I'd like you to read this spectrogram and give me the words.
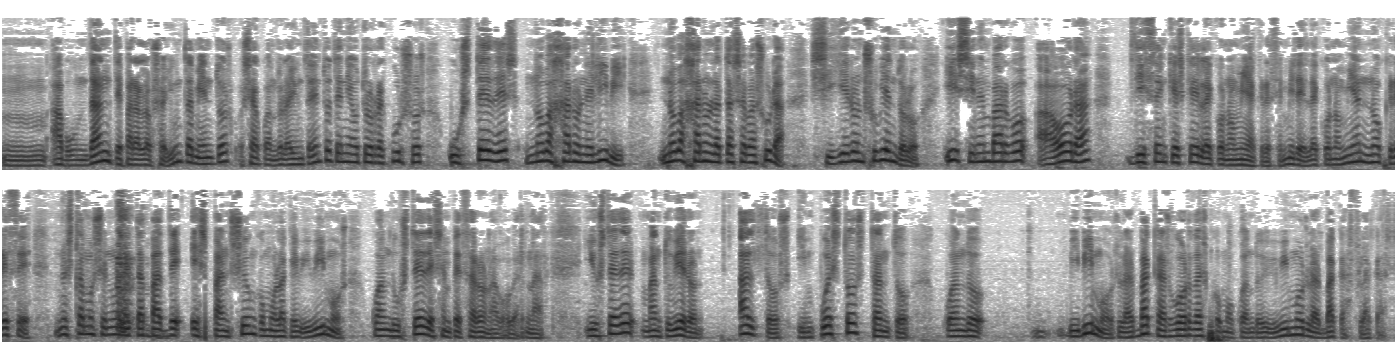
mm, abundante para los ayuntamientos, o sea, cuando el ayuntamiento tenía otros recursos, ustedes no bajaron el IBI, no bajaron la tasa de basura, siguieron subiéndolo y, sin embargo, ahora dicen que es que la economía crece. Mire, la economía no crece. No estamos en una etapa de expansión como la que vivimos cuando ustedes empezaron a gobernar. Y ustedes mantuvieron altos impuestos tanto cuando vivimos las vacas gordas como cuando vivimos las vacas flacas.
